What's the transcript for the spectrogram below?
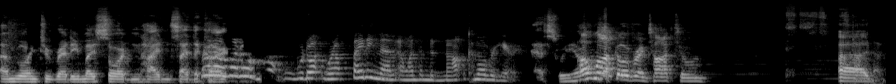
I'm going to ready my sword and hide inside the No, no, cart. We're not, we're not fighting them. I want them to not come over here. Yes, we are. I'll walk over and talk to him. Uh, them.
